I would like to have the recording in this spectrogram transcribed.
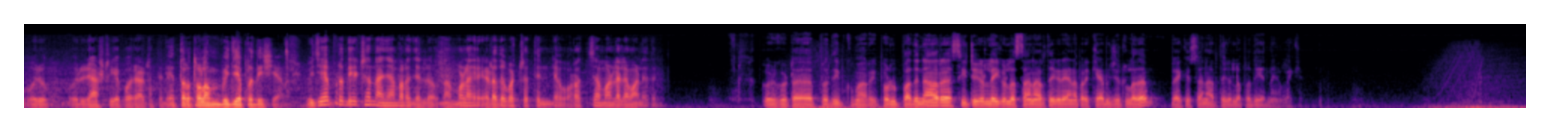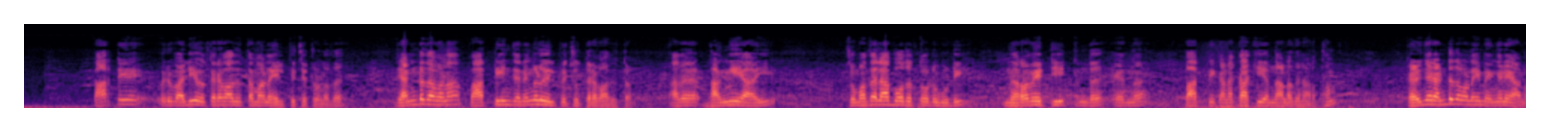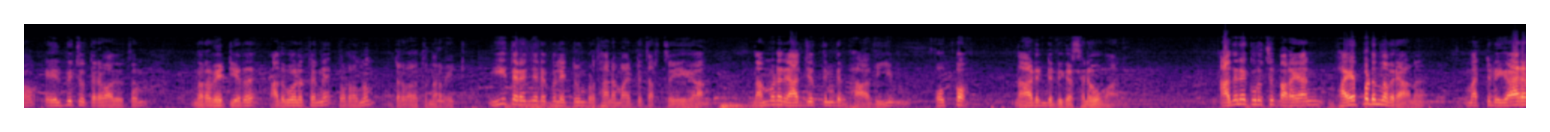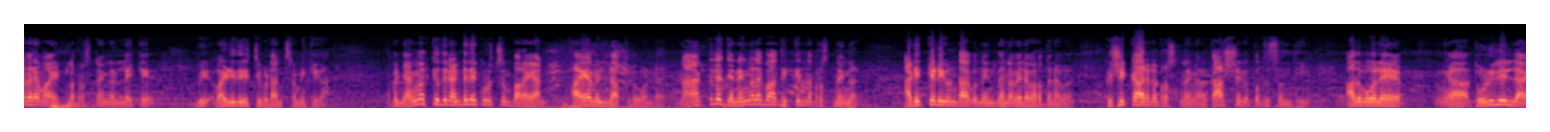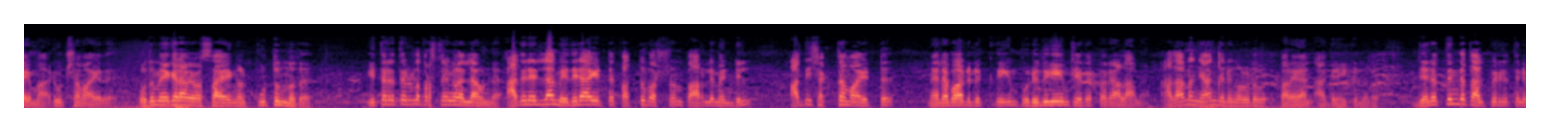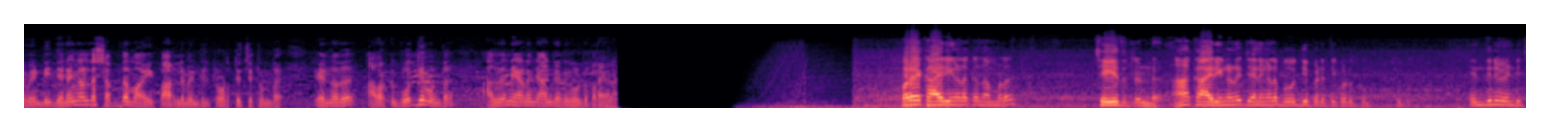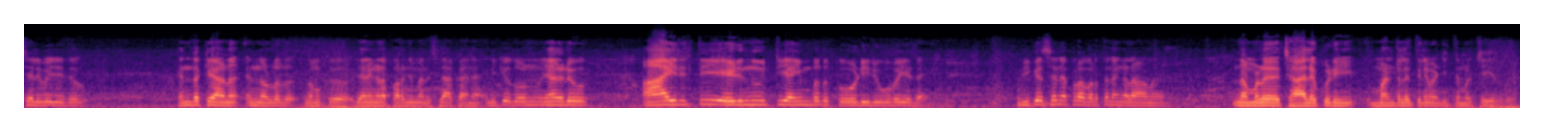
ഒരു ഒരു രാഷ്ട്രീയ പോരാട്ടത്തിന്. എത്രത്തോളം വിജയപ്രതീക്ഷയാണ്? വിജയപ്രതീക്ഷ എന്നാ ഞാൻ പറഞ്ഞല്ലോ. നമ്മളെ ഇടതുപക്ഷത്തിന്റെ ഉറച്ച മണ്ഡലമാണിത്. കോഴിക്കോട്ട് പ്രദീപ് കുമാർ ഇപ്പോൾ പതിനാറ് സീറ്റുകളിലേക്കുള്ള സ്ഥാനാർത്ഥികളെയാണ് പ്രഖ്യാപിച്ചിട്ടുള്ളത്. ബാക്കി സ്ഥാനാർത്ഥികളുടെ പ്രതികരണങ്ങളിലേക്ക്. പാർട്ടി ഒരു വലിയ ഉത്തരവാദിത്തമാണ് ഏൽപ്പിച്ചിട്ടുള്ളത്. രണ്ട് തവണ പാർട്ടിയും ജനങ്ങളും ഏൽപ്പിച്ച ഉത്തരവാദിത്തം. അത് ഭംഗിയായി ചുമതലാബോധത്തോടുകൂടി നിറവേറ്റിയിട്ടുണ്ട് എന്ന് പാർട്ടി കണക്കാക്കി എന്നാണ് അതിനർത്ഥം. കഴിഞ്ഞ രണ്ട് തവണയും എങ്ങനെയാണോ ഏൽപ്പിച്ച ഉത്തരവാദിത്വം നിറവേറ്റിയത് അതുപോലെ തന്നെ തുടർന്നും ഉത്തരവാദിത്വം നിറവേറ്റി. ഈ തെരഞ്ഞെടുപ്പിൽ ഏറ്റവും പ്രധാനമായിട്ട് ചർച്ച ചെയ്യുക നമ്മുടെ രാജ്യത്തിന്റെ ഭാവിയും ഒപ്പം നാടിന്റെ വികസനവുമാണ്. അതിനെക്കുറിച്ച് പറയാൻ ഭയപ്പെടുന്നവരാണ് മറ്റ് വികാരപരമായിട്ടുള്ള പ്രശ്നങ്ങളിലേക്ക് വഴിതിരിച്ചുവിടാൻ വഴിതിരിച്ചു വിടാൻ ശ്രമിക്കുക. അപ്പൊ ഞങ്ങൾക്കിത് രണ്ടിനെക്കുറിച്ചും പറയാൻ ഭയമില്ലാത്തതുകൊണ്ട് നാട്ടിലെ ജനങ്ങളെ ബാധിക്കുന്ന പ്രശ്നങ്ങൾ അടിക്കടി ഉണ്ടാകുന്ന ഇന്ധന വില വർധനവ് കൃഷിക്കാരുടെ പ്രശ്നങ്ങൾ കാർഷിക പ്രതിസന്ധി അതുപോലെ തൊഴിലില്ലായ്മ രൂക്ഷമായത് പൊതുമേഖലാ വ്യവസായങ്ങൾ പൂട്ടുന്നത് ഇത്തരത്തിലുള്ള പ്രശ്നങ്ങളെല്ലാം ഉണ്ട്. അതിനെല്ലാം എതിരായിട്ട് പത്തു വർഷം പാർലമെന്റിൽ അതിശക്തമായിട്ട് നിലപാടെടുക്കുകയും പൊരുതുകയും ചെയ്തിട്ട് ഒരാളാണ്. അതാണ് ഞാൻ ജനങ്ങളോട് പറയാൻ ആഗ്രഹിക്കുന്നത്. ജനത്തിന്റെ താല്പര്യത്തിന് വേണ്ടി ജനങ്ങളുടെ ശബ്ദമായി പാർലമെന്റിൽ പ്രവർത്തിച്ചിട്ടുണ്ട് എന്നത് അവർക്ക് ബോധ്യമുണ്ട്. അതുതന്നെയാണ് ഞാൻ ജനങ്ങളോട് പറയാൻ കുറേ കാര്യങ്ങളൊക്കെ നമ്മൾ ചെയ്തിട്ടുണ്ട്. ആ കാര്യങ്ങൾ ജനങ്ങളെ ബോധ്യപ്പെടുത്തി കൊടുക്കും. എന്തിനു വേണ്ടി ചെലവ് ചെയ്തു? എന്തൊക്കെയാണ് എന്നുള്ളത് നമുക്ക് ജനങ്ങളെ പറഞ്ഞ് മനസ്സിലാക്കാനാണ് എനിക്ക് തോന്നുന്നു ഞാനൊരു ആയിരത്തി എഴുന്നൂറ്റി അമ്പത് കോടി രൂപയുടെ വികസന പ്രവർത്തനങ്ങളാണ് നമ്മൾ ചാലക്കുടി മണ്ഡലത്തിന് വേണ്ടി നമ്മൾ ചെയ്തത്.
